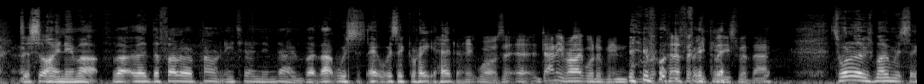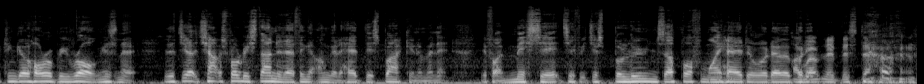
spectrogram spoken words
to sign him up. But uh, the fellow apparently turned him down. But that was it was a great header. It was. Uh, Danny Wright would have been perfectly pleased with that. It's one of those moments that can go horribly wrong, isn't it? The chap's probably standing there thinking, "I'm going to head this back in a minute. If I miss it, if it just balloons up off my head or whatever." I But it, won't live this down.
